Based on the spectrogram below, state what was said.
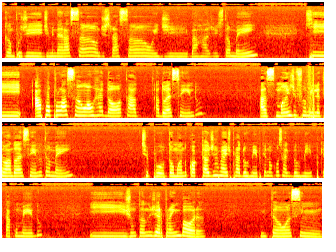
campos de, de mineração, de extração e de barragens também, que a população ao redor está adoecendo, as mães de família estão adoecendo também, tipo, tomando coquetel de remédio para dormir porque não consegue dormir, porque está com medo, e juntando dinheiro para ir embora. Então, assim,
